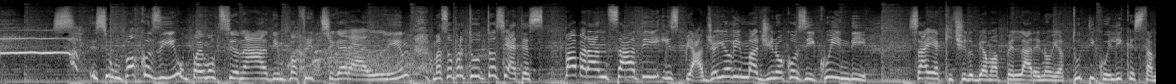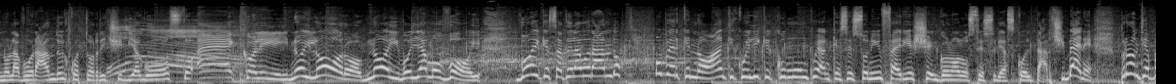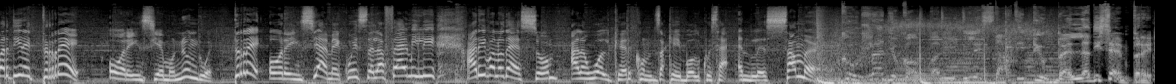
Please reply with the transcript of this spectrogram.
sì, un po' così, un po' emozionati, un po' friccicarelli, ma soprattutto siete spaparanzati in spiaggia. Io vi immagino così, quindi sai a chi ci dobbiamo appellare noi? A tutti quelli che stanno lavorando il 14 di agosto. Eccoli, noi loro, noi vogliamo voi. Voi che state lavorando o perché no, anche quelli che comunque, anche se sono in ferie, scelgono lo stesso di ascoltarci. Bene, pronti a partire tre ore insieme, non due, tre ore insieme. Questa è la Family. Arrivano adesso Alan Walker con Zack Abel, questa è Endless Summer. Con Radio Company, l'estate più bella di sempre.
